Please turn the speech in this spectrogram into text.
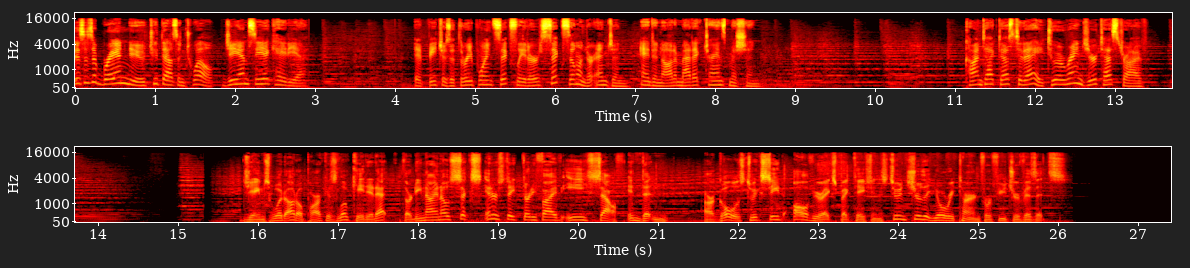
This is a brand new 2012 GMC Acadia. It features a 3.6 liter six cylinder engine and an automatic transmission. Contact us today to arrange your test drive. James Wood Auto Park is located at 3906 Interstate 35E South in Denton. Our goal is to exceed all of your expectations to ensure that you'll return for future visits.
